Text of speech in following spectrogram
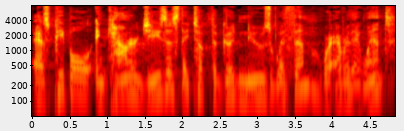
As people encountered Jesus, they took the good news with them wherever they went.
